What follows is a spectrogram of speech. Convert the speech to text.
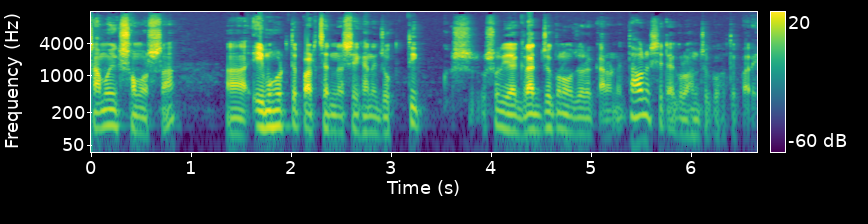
সাময়িক সমস্যা এই মুহূর্তে পারছেন না, সেখানে যৌক্তিক সরিয়া গ্রাহ্য কোনো ওজোরের কারণে, তাহলে সেটা গ্রহণযোগ্য হতে পারে।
